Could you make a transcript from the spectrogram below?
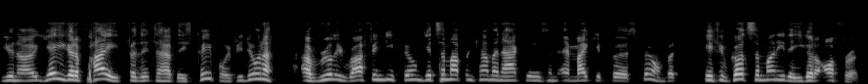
You know, yeah, you got to pay for the, to have these people. If you're doing a, a really rough indie film, get some up and coming actors and, and make your first film. But if you've got some money there, you got to offer it.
